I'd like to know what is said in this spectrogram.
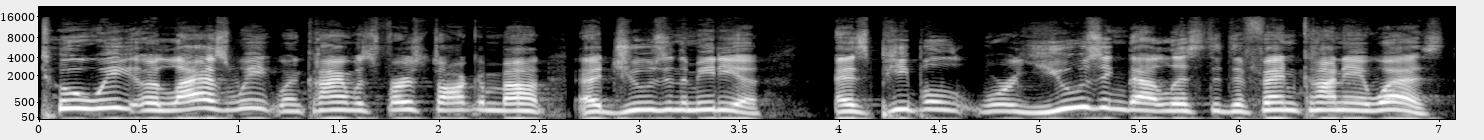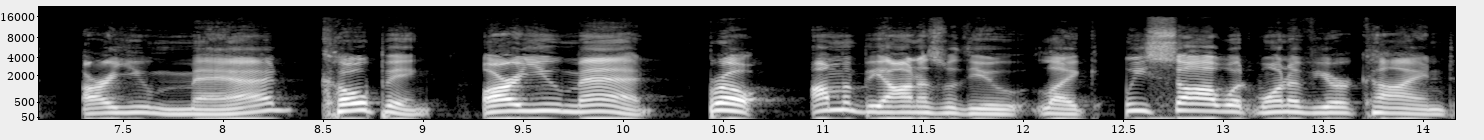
two weeks or last week when Kanye was first talking about uh, Jews in the media as people were using that list to defend Kanye West. Are you mad? Coping. Are you mad? Bro, I'm gonna be honest with you. Like, we saw what one of your kind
